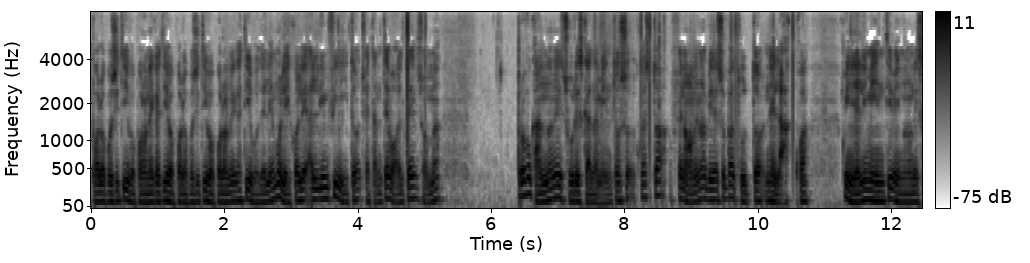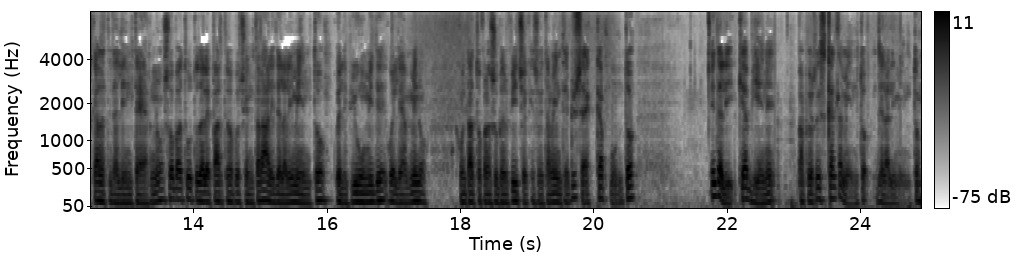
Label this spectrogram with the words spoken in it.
polo positivo, polo negativo, polo positivo, polo negativo delle molecole all'infinito, cioè tante volte, insomma, provocandone il surriscaldamento. Questo fenomeno avviene soprattutto nell'acqua. Quindi gli alimenti vengono riscaldati dall'interno, soprattutto dalle parti proprio centrali dell'alimento, quelle più umide, quelle a meno contatto con la superficie che solitamente è più secca, appunto, è da lì che avviene proprio il riscaldamento dell'alimento.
